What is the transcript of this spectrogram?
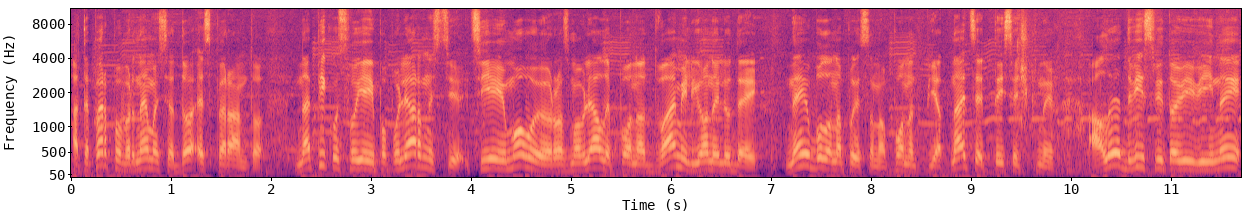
А тепер повернемося до есперанто. На піку своєї популярності цією мовою розмовляли понад 2 мільйони людей. Нею було написано понад 15 тисяч книг. Але дві світові війни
